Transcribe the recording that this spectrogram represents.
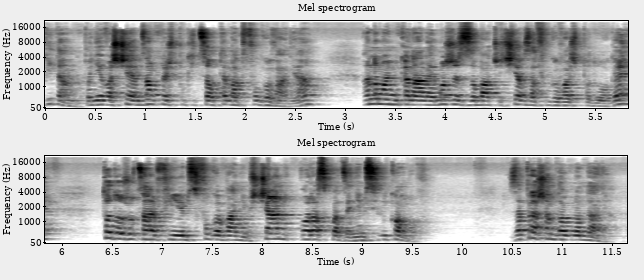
Witam, ponieważ chciałem zamknąć póki co temat fugowania, a na moim kanale możesz zobaczyć jak zafugować podłogę, to dorzucałem film z fugowaniem ścian oraz kładzeniem silikonów. Zapraszam do oglądania.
